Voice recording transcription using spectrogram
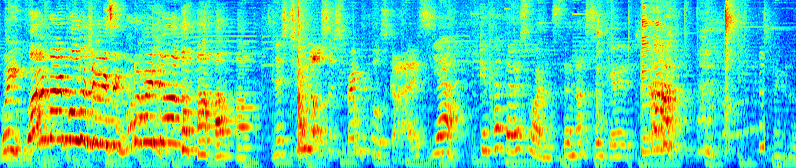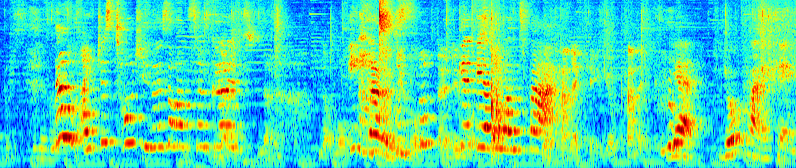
Wait, why am I apologizing? What have I done? There's two lots of sprinkles, guys. Yeah, give her those ones. They're not so good. No, I just told you those aren't so good. No, no, not more. Eat those. Do more. No, do Get more. the other ones back. You're panicking. You're panicking. Yeah, you're panicking.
